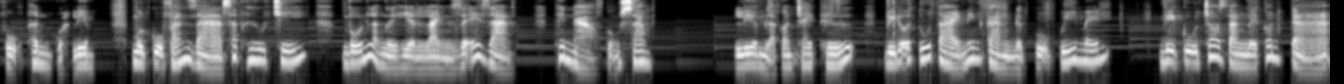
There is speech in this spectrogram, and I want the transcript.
Phụ thân của Liêm, một cụ phán già sắp hưu trí, vốn là người hiền lành dễ dàng, thế nào cũng xong. Liêm là con trai thứ, vì đỗ tú tài nên càng được cụ quý mến. Vì cụ cho rằng người con cả,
